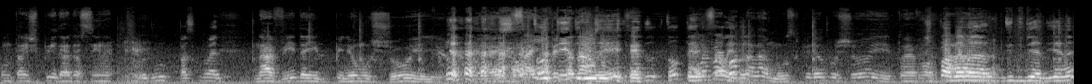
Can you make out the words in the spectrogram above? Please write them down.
Quando tá inspirado assim, né? Parece que vai. Na vida e pneu murchou e. aí sai títulos letra. de. São Aí temas vai botar letra. na música, pneu murchou e tô Os revoltado. problemas de- do dia a dia, né?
